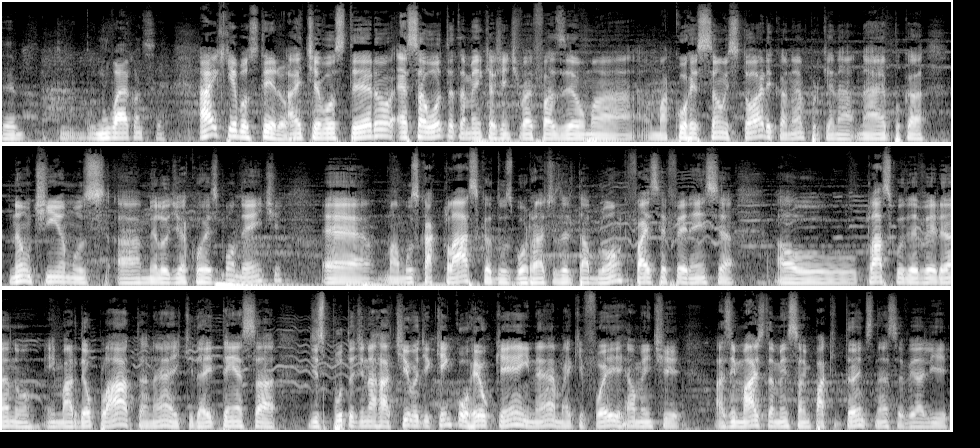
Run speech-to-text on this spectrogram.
É, não vai acontecer. Ai, que bosteiro. Aí Tchê Bosteiro, essa outra também que a gente vai fazer uma, uma correção histórica, né? Porque na, na época não tínhamos a melodia correspondente. É uma música clássica dos Borrachos del Tablón, que faz referência ao clássico de verano em Mar del Plata, né? E que daí tem essa disputa de narrativa de quem correu quem, né? Mas que foi realmente as imagens também são impactantes, né? Você vê ali,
